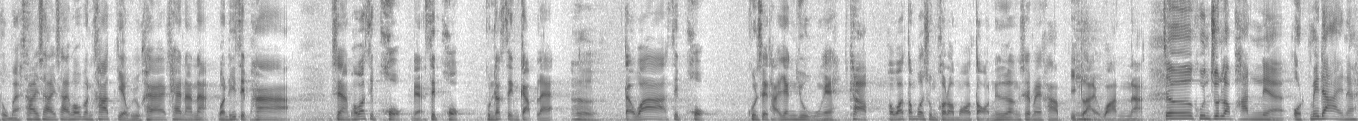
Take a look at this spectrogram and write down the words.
ถูกไหมใช่ใช่ใช่เพราะมันคาบเกี่ยวอยู่แค่แค่นั้นอะวันที่ 15ใช่ไหมเพราะว่า 16เนี่ย16 คุณทักษิณกลับแล้ว เออ แต่ว่า 16 คุณเศรษฐายังอยู่ไง ครับ เพราะว่าต้องประชุมครมต่อเนื่องใช่ไหมครับ อีกหลายวันนะเจอคุณจุลพันธ์เนี่ยอดไม่ได้นะ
